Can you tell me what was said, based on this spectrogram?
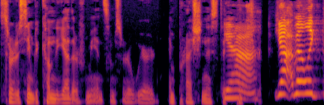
sort of seem to come together for me in some sort of weird impressionistic. Yeah, picture. yeah. I mean, like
